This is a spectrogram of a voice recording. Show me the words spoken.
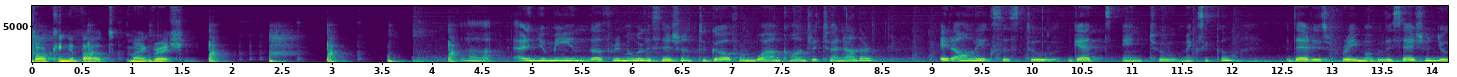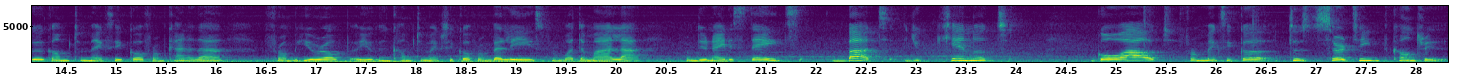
talking about migration. Uh, you mean the free mobilization to go from one country to another? It only exists to get into Mexico. There is free mobilization. You can come to Mexico from Canada, from Europe. You can come to Mexico from Belize, from Guatemala, from the United States. But you cannot go out from Mexico to certain countries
